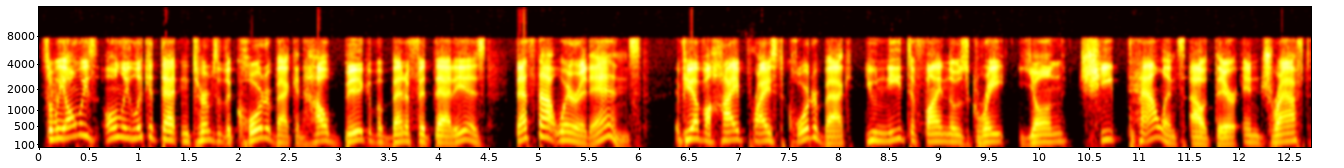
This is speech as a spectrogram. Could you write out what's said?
So we always only look at that in terms of the quarterback and how big of a benefit that is. That's not where it ends. If you have a high priced quarterback, you need to find those great, young, cheap talents out there and draft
